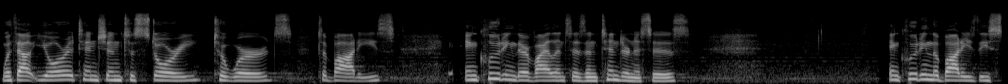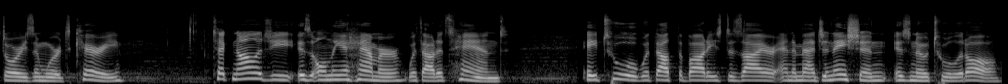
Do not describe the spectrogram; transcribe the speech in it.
without your attention to story, to words, to bodies, including their violences and tendernesses, including the bodies these stories and words carry, technology is only a hammer without its hand, a tool without the body's desire and imagination is no tool at all.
